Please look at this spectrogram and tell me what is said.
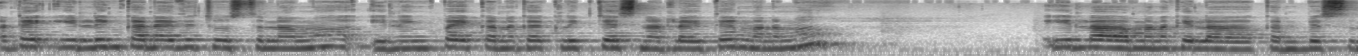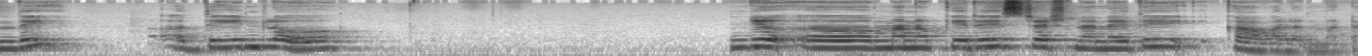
అంటే ఈ లింక్ అనేది చూస్తున్నాము. ఈ లింక్పై కనుక క్లిక్ చేసినట్లయితే మనము ఇలా మనకి ఇలా కనిపిస్తుంది. దీనిలో న్యూ- మనకి రిజిస్ట్రేషన్ అనేది కావాలన్నమాట.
